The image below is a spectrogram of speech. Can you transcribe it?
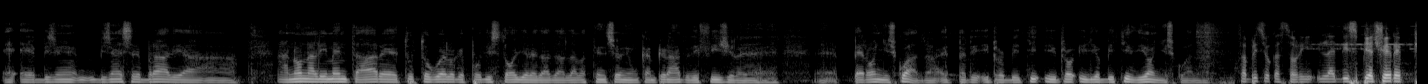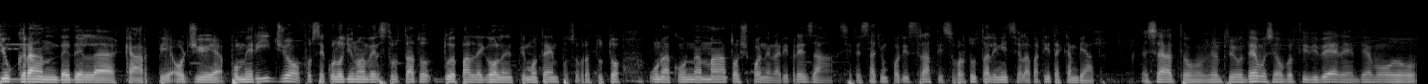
e, e bisogna, bisogna, essere bravi a, a, non alimentare tutto quello che può distogliere da, da, dall'attenzione di un campionato difficile eh, per ogni squadra e per i, i, gli obiettivi di ogni squadra. Fabrizio Castori, il dispiacere più grande del Carpi oggi pomeriggio, forse quello di non aver sfruttato due palle gol nel primo tempo, soprattutto una con Matos, poi nella ripresa siete stati un po' distratti, soprattutto all'inizio della partita è cambiata. Esatto, nel primo tempo siamo partiti bene, abbiamo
